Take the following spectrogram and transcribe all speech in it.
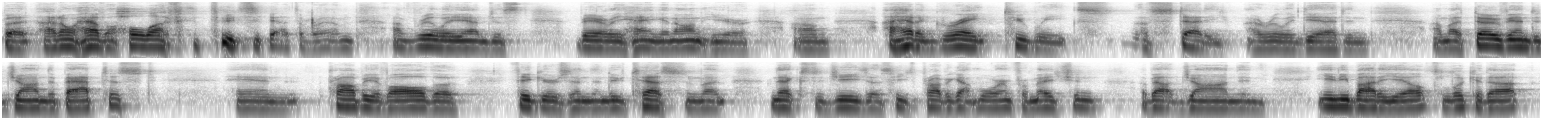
But I don't have a whole lot of enthusiasm. I'm, I really am just barely hanging on here. Um, I had a great two weeks of study. I really did. And um, I dove into John the Baptist, and probably of all the figures in the New Testament next to Jesus, he's probably got more information about John than anybody else. Look it up.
